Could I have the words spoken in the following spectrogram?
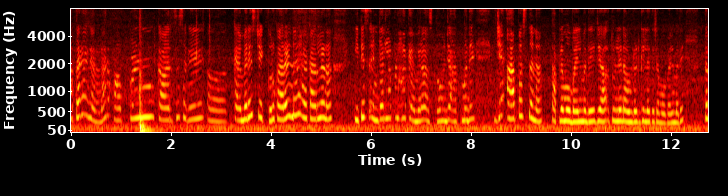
आता काय करणार? आपण कारचे सगळे कॅमेरेज चेक करू. कारण ना ह्या कारला ना इथे सेंटरला पण हा कॅमेरा असतो. म्हणजे आतमध्ये जे ॲप असतं ना आपल्या मोबाईलमध्ये जे तुलने डाउनलोड केलं त्याच्या मोबाईलमध्ये तर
